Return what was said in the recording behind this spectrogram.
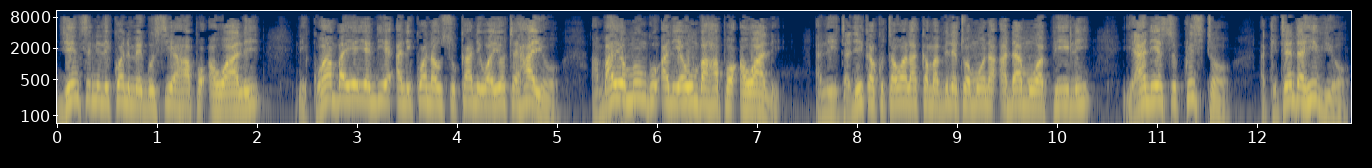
jinsi nilikuwa nimegusia hapo awali ni kwamba yeye ndiye alikuwa na usukani wa yote hayo ambayo mungu aliyaumba hapo awali. Alihitajika kutawala kama vile twamwona adamu wa pili yani yesu kristo akitenda hivyo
